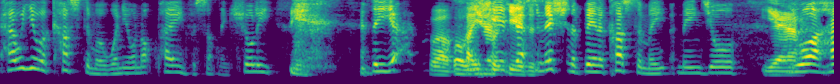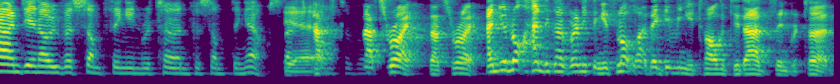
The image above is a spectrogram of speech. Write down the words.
how are you a customer when you're not paying for something? Surely the Well, Well, sheer Facebook definition of being a customer means you're Yeah. you are handing over something in return for something else. That's Yeah. part of a- That's right. That's right. And you're not handing over anything. It's not like they're giving you targeted ads in return.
